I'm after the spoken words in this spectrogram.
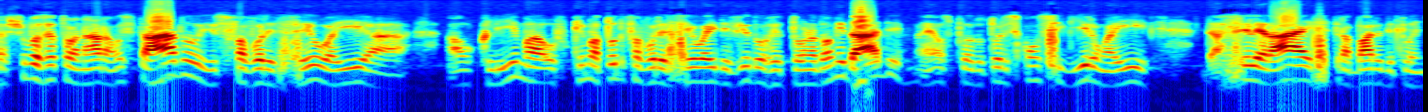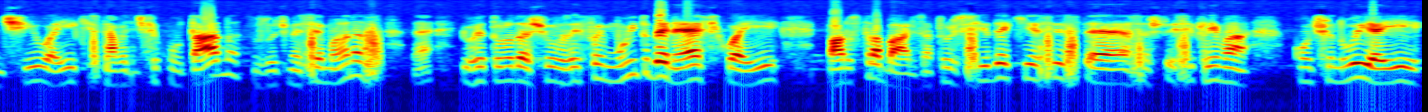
As chuvas retornaram ao estado, isso favoreceu aí a, ao clima, o clima todo favoreceu aí devido ao retorno da umidade, né? os produtores conseguiram aí acelerar esse trabalho de plantio aí que estava dificultado nas últimas semanas, né? E o retorno das chuvas aí foi muito benéfico aí para os trabalhos. A torcida é que esse, é, esse clima continue aí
